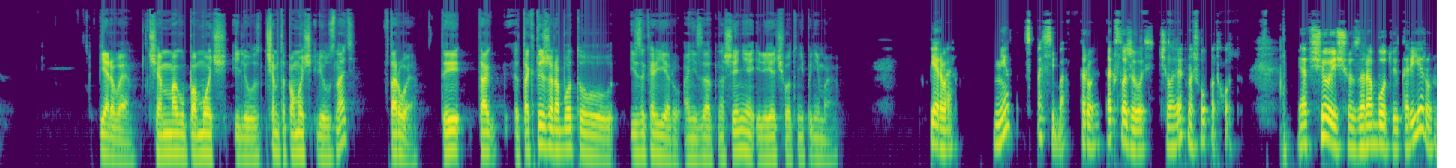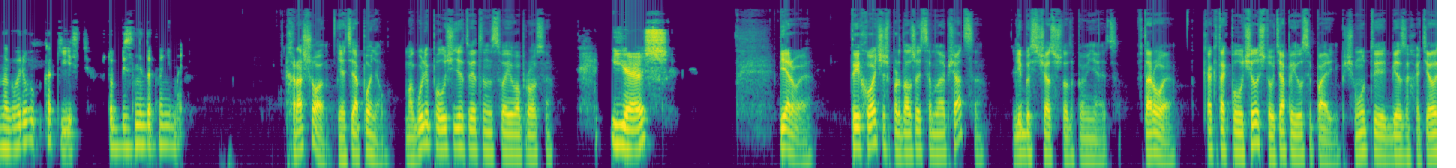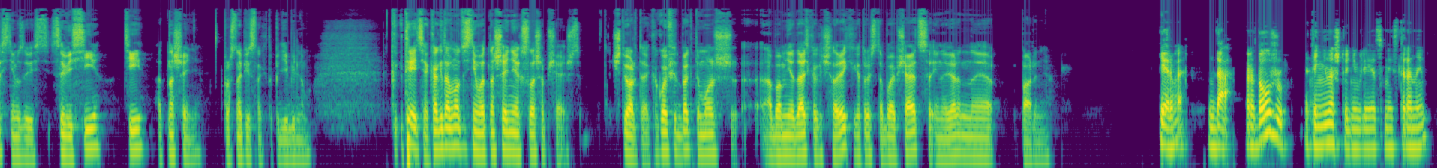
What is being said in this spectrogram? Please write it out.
Первое. Чем могу помочь или чем-то помочь или узнать? Второе. Ты так, так ты же работу и за карьеру, а не за отношения, или я чего-то не понимаю? Первое. Нет, спасибо. Второе. Так сложилось. Человек нашел подход. Я все еще заработаю карьеру, но говорю как есть чтобы без недопониманий. Хорошо, я тебя понял. Могу ли получить ответы на свои вопросы? Yes. Первое. Ты хочешь продолжать со мной общаться? Либо сейчас что-то поменяется? Второе. Как так получилось, что у тебя появился парень? Почему ты без захотелось с ним завести, завести отношения? Просто написано как-то по-дебильному. Третье. Как давно ты с ним в отношениях слэш общаешься? Четвертое. Какой фидбэк ты можешь обо мне дать как человеке, который с тобой общается, и, наверное, парни? Первое. Да, продолжу. Это ни на что не влияет с моей стороны.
